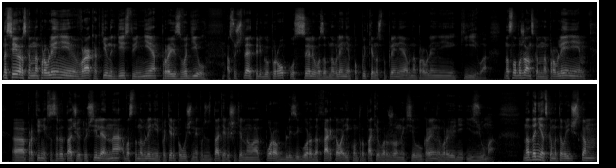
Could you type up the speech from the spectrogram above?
На северском направлении враг активных действий не производил осуществляет перегруппировку с целью возобновления попытки наступления в направлении Киева. На Слобожанском направлении э, противник сосредотачивает усилия на восстановлении потерь, полученных в результате решительного отпора вблизи города Харькова и контратаки вооруженных сил Украины в районе Изюма. На Донецком и Таврическом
